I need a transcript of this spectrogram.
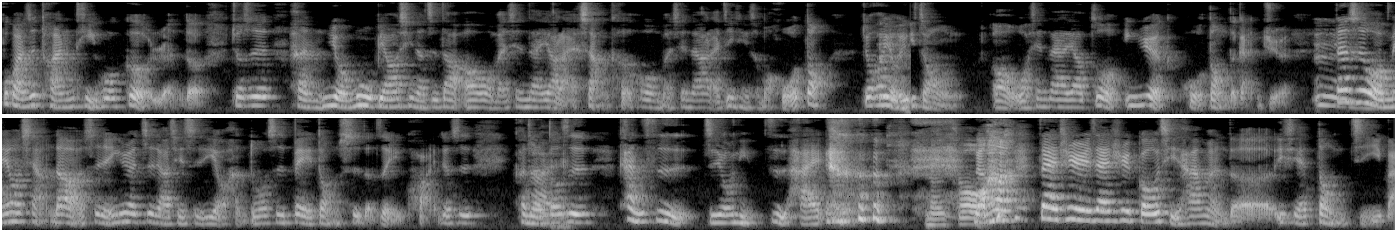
不管是团体或个人的，就是很有目标性的知道哦，我们现在要来上课，或我们现在要来进行什么活动，就会有一种哦，我现在要做音乐活动的感觉。嗯，但是我没有想到是音乐治疗，其实也有很多是被动式的这一块，就是可能都是。看似只有你自嗨，没错，然后再去再去勾起他们的一些动机吧。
